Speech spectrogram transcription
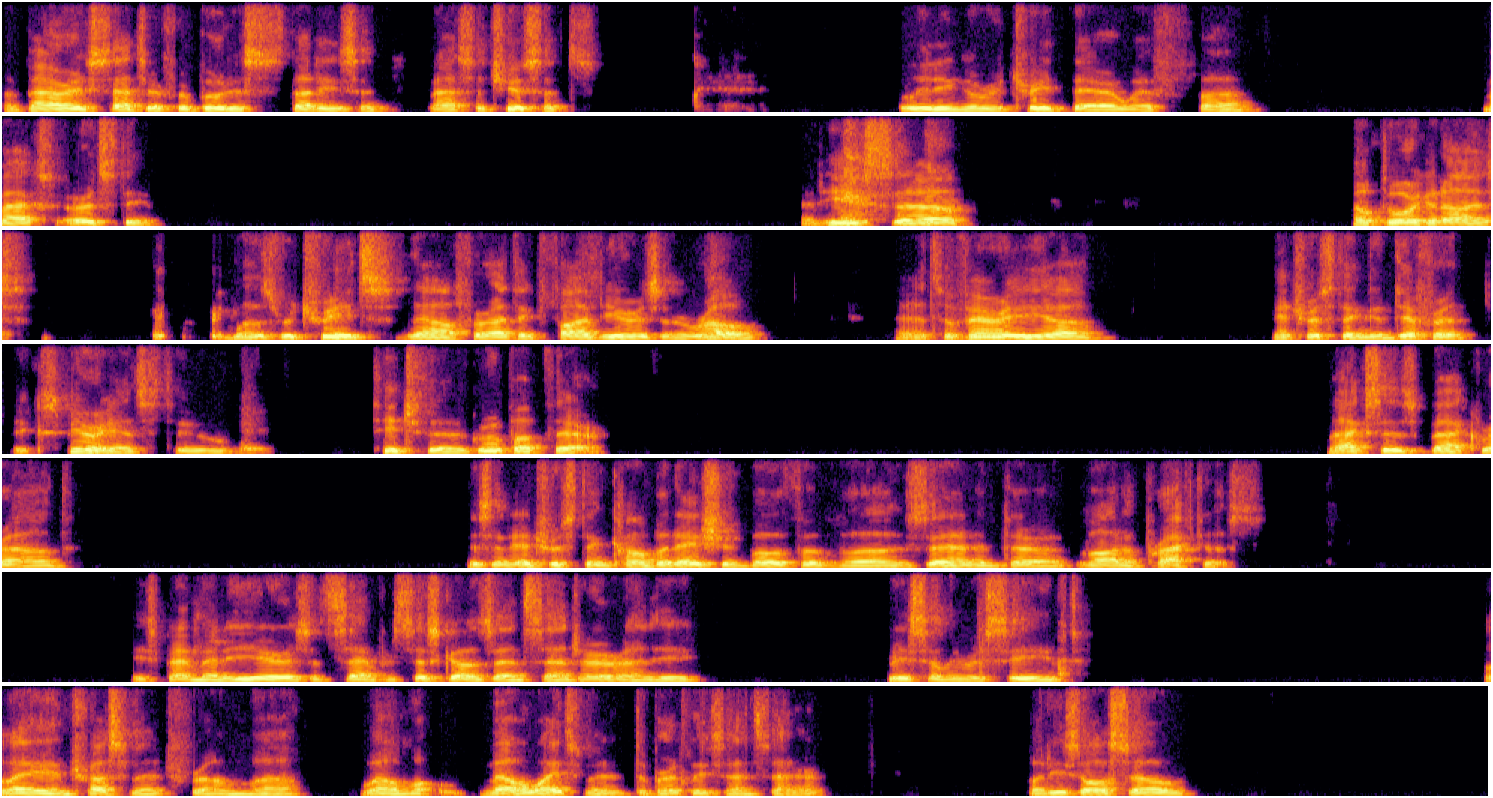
the Barre Center for Buddhist Studies in Massachusetts, leading a retreat there with uh, Max Erdstein. And he's uh, helped organize those retreats now for, I think, five years in a row. And it's a very uh, interesting and different experience to teach the group up there. Max's background is an interesting combination both of uh, Zen and Theravada practice. He spent many years at San Francisco Zen Center and he recently received lay entrustment from, uh, well, Mel Weitsman at the Berkeley Zen Center, but he's also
